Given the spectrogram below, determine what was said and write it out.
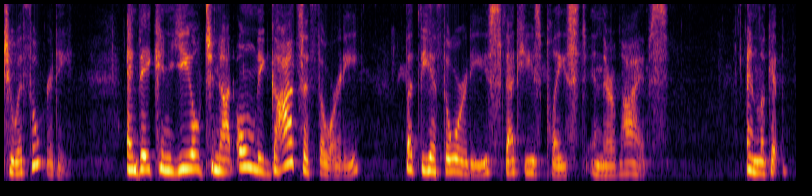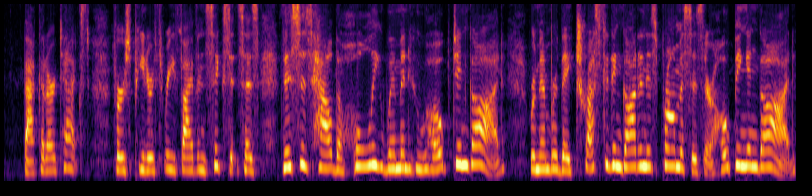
to authority. And they can yield to not only God's authority, but the authorities that He's placed in their lives. And look at back at our text 1 peter 3 5 and 6 it says this is how the holy women who hoped in god remember they trusted in god and his promises they're hoping in god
